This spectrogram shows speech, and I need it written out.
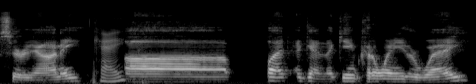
Sirianni. Okay. Uh, but again, the game could have went either way.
